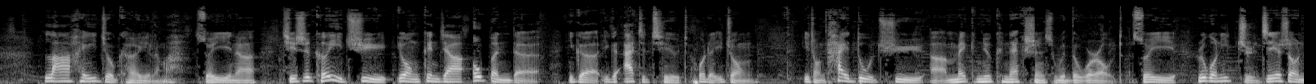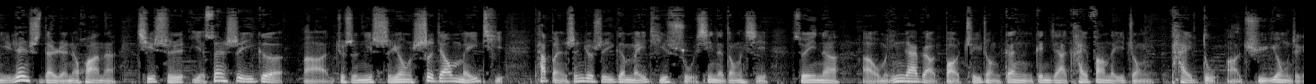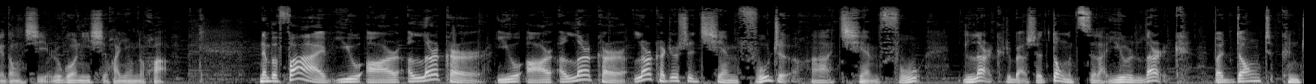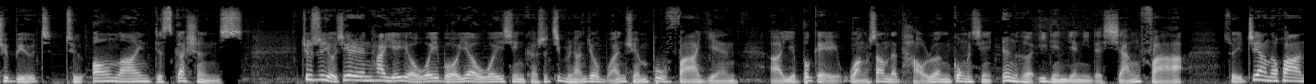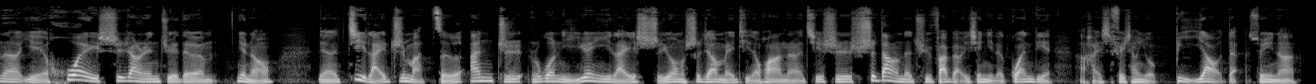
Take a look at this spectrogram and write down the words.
拉黑就可以了嘛。所以呢，其实可以去用更加 open 的一个一个 attitude 或者一种。一种态度去啊，make new connections with the world。所以，如果你只接受你认识的人的话呢，其实也算是一个啊，就是你使用社交媒体，它本身就是一个媒体属性的东西。所以呢，啊，我们应该表保持一种更更加开放的一种态度啊，去用这个东西。如果你喜欢用的话。Number five, you are a lurker. You are a lurker. Lurker 就是潜伏者啊，潜伏。Lurk 就表示动词了，you lurk，but don't contribute to online discussions。就是有些人他也有微博也有微信，可是基本上就完全不发言啊，也不给网上的讨论贡献任何一点点你的想法，所以这样的话呢，也会是让人觉得，you know，呃，既来之嘛，则安之。如果你愿意来使用社交媒体的话呢，其实适当的去发表一些你的观点啊，还是非常有必要的。所以呢。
